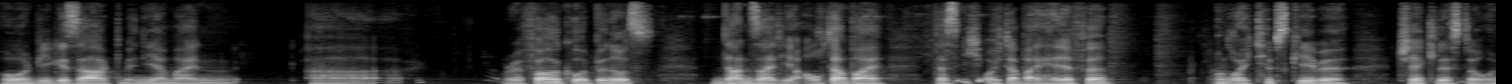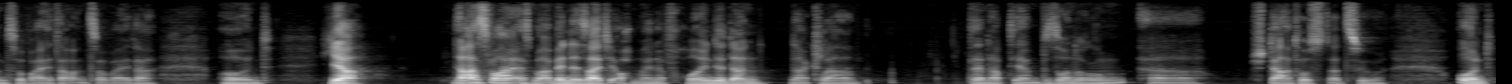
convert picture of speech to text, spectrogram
Und wie gesagt, wenn ihr meinen äh, Referral Code benutzt, dann seid ihr auch dabei, dass ich euch dabei helfe und euch Tipps gebe, Checkliste und so weiter und so weiter. Und ja, das war erstmal, wenn ihr seid ja auch meine Freunde dann, na klar, dann habt ihr einen besonderen äh, Status dazu. Und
